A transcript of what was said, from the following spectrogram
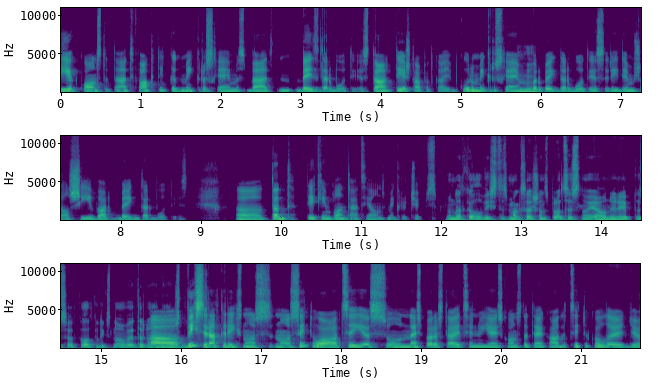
tiek konstatēti fakti, kad mikroshēmas beidz, beidz darboties. Tā tieši tāpat kā jebkura mikroshēma mm. -hmm. var beigt darboties, arī, diemžēl, šī var beigt darboties. Uh, tad tiek implantēts jauns mikročips. Un atkal viss tas maksāšanas process no jauna ir, jeb tas atkal atkarīgs no veterinārā. Uh, viss ir atkarīgs no, no situācijas, un es parasti aicinu, ja es konstatēju kādu citu kolēģi,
